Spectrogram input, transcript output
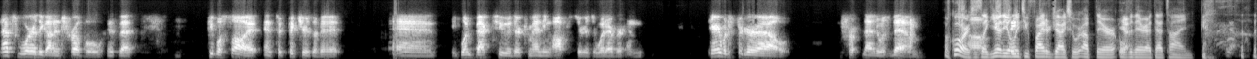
That's where they got in trouble. Is that people saw it and took pictures of it, and it went back to their commanding officers or whatever, and they're able to figure out for, that it was them. Of course, um, it's like um, you're the they, only two fighter jacks who were up there yeah. over there at that time. Yeah.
